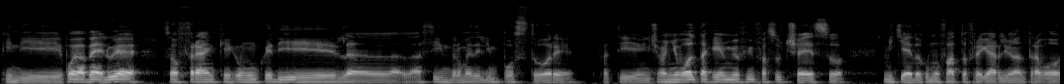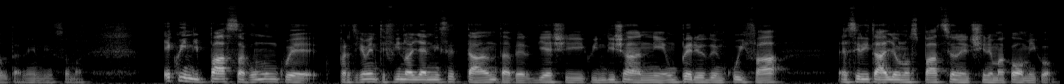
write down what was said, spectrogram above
Quindi, poi vabbè, lui è, soffre anche comunque di la, la, la sindrome dell'impostore. Infatti, dice, ogni volta che il mio film fa successo, mi chiedo come ho fatto a fregarli un'altra volta. Quindi, insomma. E quindi passa comunque praticamente fino agli anni 70, per 10-15 anni, un periodo in cui fa eh, si ritaglia uno spazio nel cinema comico.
